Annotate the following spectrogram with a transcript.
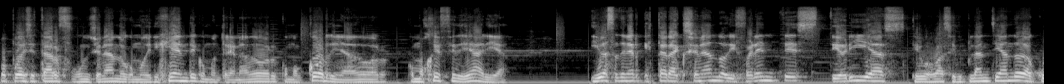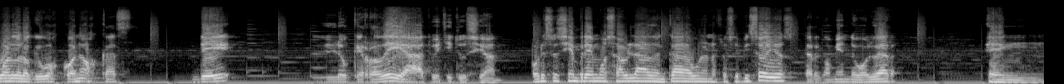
Vos podés estar funcionando como dirigente, como entrenador, como coordinador, como jefe de área. Y vas a tener que estar accionando diferentes teorías que vos vas a ir planteando de acuerdo a lo que vos conozcas de lo que rodea a tu institución. Por eso siempre hemos hablado en cada uno de nuestros episodios. Te recomiendo volver en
